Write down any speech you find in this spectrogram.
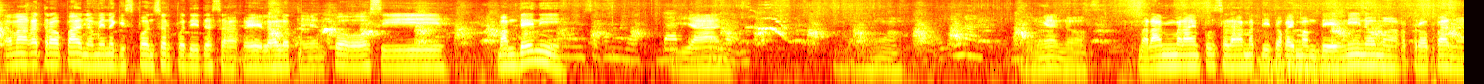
Sa mga katropa, no, may nag-sponsor po dito sa kay Lolot. Ayan po, oh, si Ma'am Denny. Yan. Oh. Ayan, no. Maraming maraming pong salamat dito kay Ma'am Denny, no, mga katropa na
